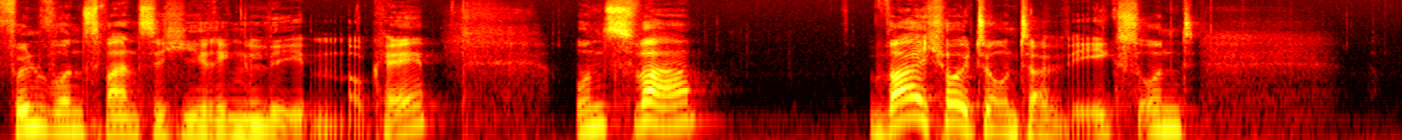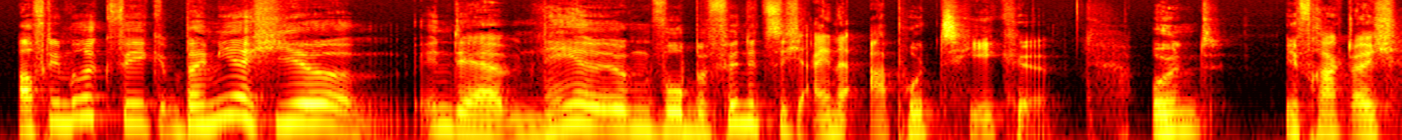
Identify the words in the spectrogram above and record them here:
25-jährigen Leben, okay? Und zwar war ich heute unterwegs und auf dem Rückweg bei mir hier in der Nähe irgendwo befindet sich eine Apotheke. Und ihr fragt euch,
